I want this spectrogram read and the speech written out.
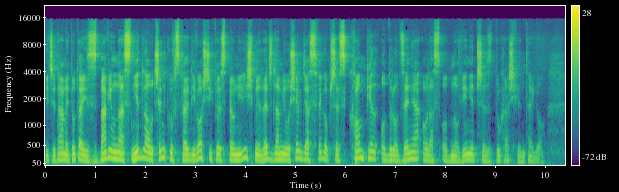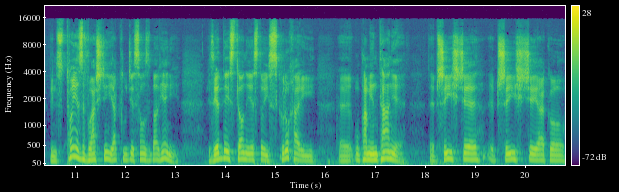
I czytamy tutaj, zbawił nas nie dla uczynków sprawiedliwości, które spełniliśmy, lecz dla miłosierdzia swego przez kąpiel odrodzenia oraz odnowienie przez Ducha Świętego. Więc to jest właśnie jak ludzie są zbawieni. Z jednej strony jest to ich skrucha i e, upamiętanie, e, przyjście, e, przyjście jako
